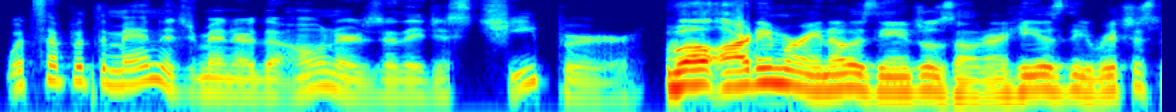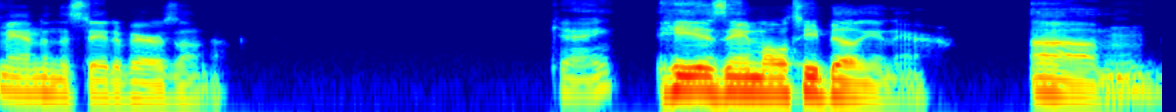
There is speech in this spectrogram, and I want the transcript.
what's up with the management or the owners? Are they just cheap or well, Artie Moreno is the Angels owner. He is the richest man in the state of Arizona. okay? He is a multi-billionaire. Um, Mhm.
